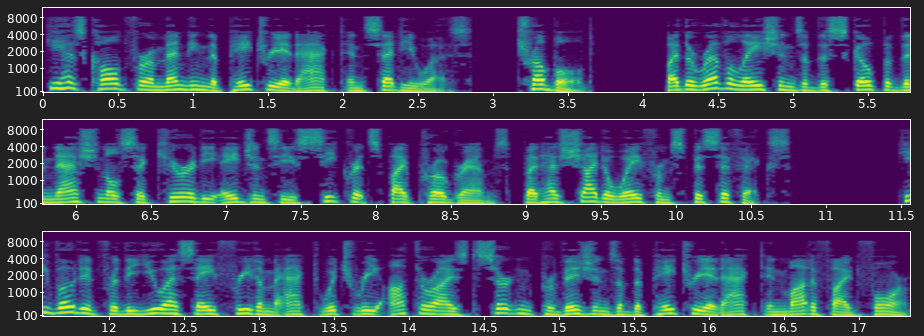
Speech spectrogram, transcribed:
He has called for amending the Patriot Act and said he was troubled by the revelations of the scope of the National Security Agency's secret spy programs, but has shied away from specifics. He voted for the USA Freedom Act which re-authorized certain provisions of the Patriot Act in modified form.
